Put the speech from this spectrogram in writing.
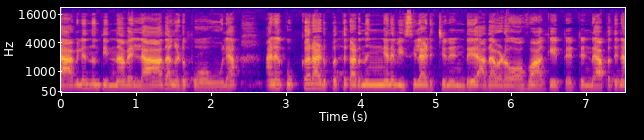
രാവിലെ ഒന്നും തിന്നാൻ വല്ലാതെ അങ്ങോട്ട് പോകൂല അങ്ങനെ കുക്കർ അടുപ്പത്ത് കടന്ന് ഇങ്ങനെ വിസിലടിച്ചിട്ടുണ്ട് അവിടെ ഓഫ് ആക്കി ഇട്ടിട്ടുണ്ട്. അപ്പത്തിന്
